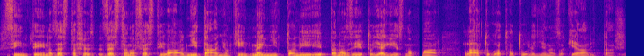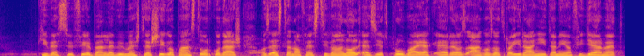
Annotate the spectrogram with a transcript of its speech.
szintén az Esztena Fesztivál nyitányaként megnyitani, éppen azért, hogy egész nap már látogatható legyen ez a kiállítás. Kiveszőfélben levő mesterség a pásztorkodás, az Esztena Fesztivállal ezért próbálják erre az ágazatra irányítani a figyelmet.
